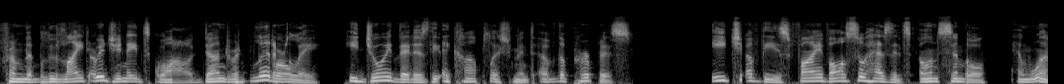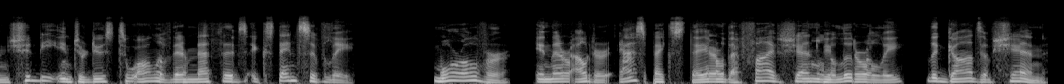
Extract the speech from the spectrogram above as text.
From the blue light originates Gwadundrat literally, he joyed that is the accomplishment of the purpose. Each of these five also has its own symbol, and one should be introduced to all of their methods extensively. Moreover, in their outer aspects they are the five Shenli literally, the gods of Shen,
